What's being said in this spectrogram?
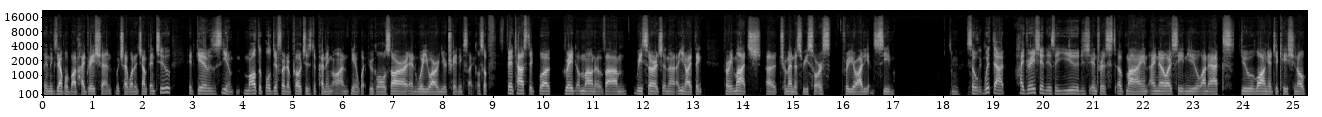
an example about hydration, which I want to jump into, it gives you know multiple different approaches depending on you know what your goals are and where you are in your training cycle. So fantastic book, great amount of um, research, and uh, you know I think very much a tremendous resource for your audience. Siim. Mm, so with that, hydration is a huge interest of mine. I know I've seen you on X do long educational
